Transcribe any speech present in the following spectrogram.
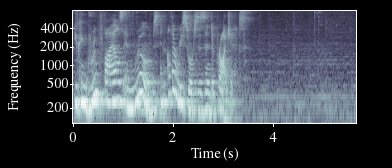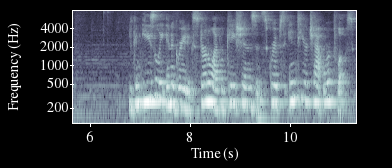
you can group files and rooms and other resources into projects. You can easily integrate external applications and scripts into your chat workflows.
